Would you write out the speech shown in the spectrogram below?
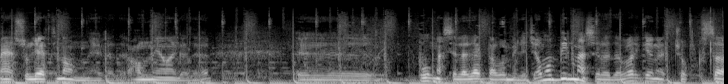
məsuliyyətini anlayana qədər, anlayana qədər e, bu məsələlər davam edəcək. Amma bir məsələ də var, yenə çox qısa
